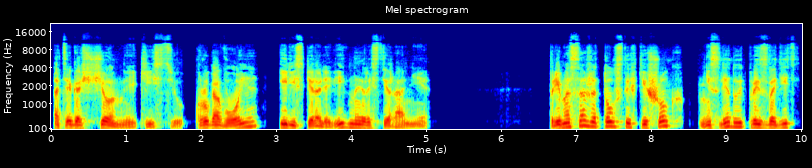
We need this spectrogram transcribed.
отягощенные кистью круговое или спиралевидное растирание. При массаже толстых кишок не следует производить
